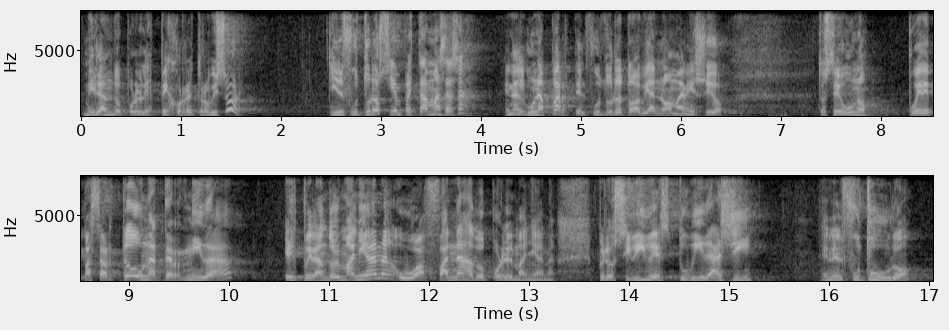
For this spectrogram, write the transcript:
mirando por el espejo retrovisor. Y el futuro siempre está más allá, en alguna parte. El futuro todavía no amaneció. Entonces uno puede pasar toda una eternidad esperando el mañana o afanado por el mañana. Pero si vives tu vida allí, en el futuro,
